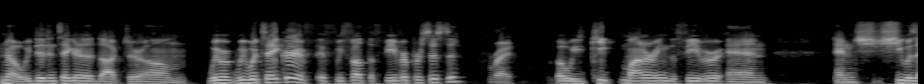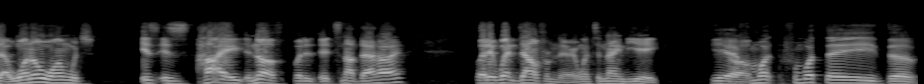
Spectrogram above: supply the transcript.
No, we didn't take her to the doctor. Um, we were we would take her if if we felt the fever persisted, Right. but we keep monitoring the fever and and sh- she was at 101, which is is high enough, but it, it's not that high. But it went down from there. It went to 98. Yeah, So- from what from what they the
